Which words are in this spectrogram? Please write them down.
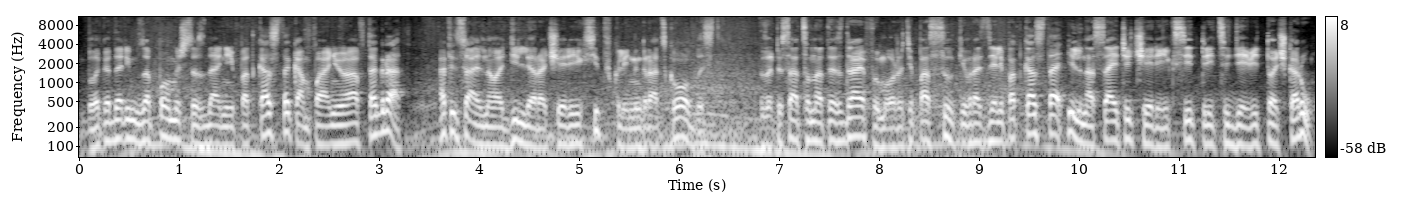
Благодарим за помощь в создании подкаста компанию «Автоград», официального дилера Cherry Exit в Калининградской области. Записаться на тест-драйв вы можете по ссылке в разделе подкаста или на сайте cherryexit39.ru.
